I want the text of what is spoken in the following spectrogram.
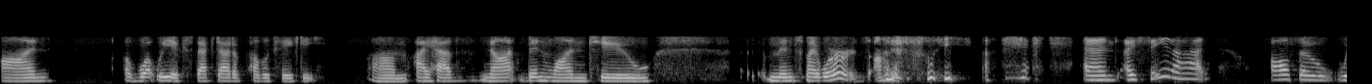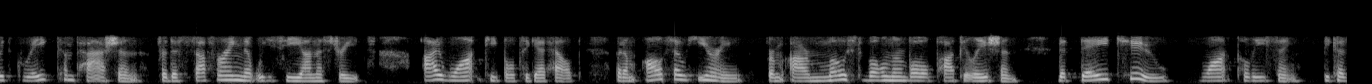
on what we expect out of public safety. Um, I have not been one to mince my words, honestly. and I say that also with great compassion for the suffering that we see on the streets. I want people to get help, but I'm also hearing from our most vulnerable population that they too want policing because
